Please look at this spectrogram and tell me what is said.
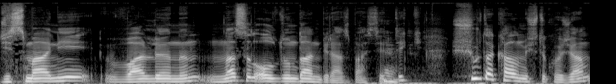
cismani varlığının nasıl olduğundan biraz bahsettik. Evet. Şurada kalmıştık hocam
